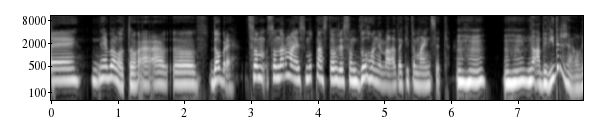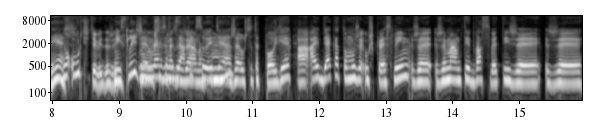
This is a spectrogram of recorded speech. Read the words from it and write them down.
nebolo to. A, a uh, dobre, som, som normálne smutná z toho, že som dlho nemala takýto mindset. Uh-huh. Uh-huh. No, aby vydržal, vieš. No určite vydrží. Myslíš, že mm, už si to tak zafixujete uh-huh. a že už to tak pôjde? A aj vďaka tomu, že už kreslím, že, že mám tie dva svety, že, že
